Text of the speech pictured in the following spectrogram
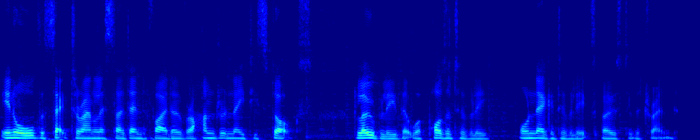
In all, the sector analysts identified over 180 stocks globally that were positively or negatively exposed to the trend.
